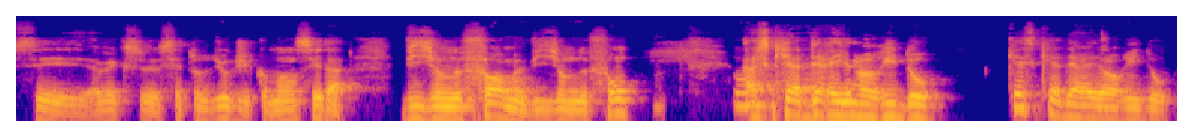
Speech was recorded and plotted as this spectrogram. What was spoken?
c'est avec ce, cet audio que j'ai commencé, la vision de forme, vision de fond, à ce qu'il y a derrière le rideau. Qu'est-ce qu'il y a derrière le rideau?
